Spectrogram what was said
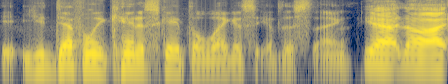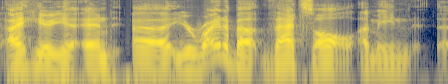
you definitely can't escape the legacy of this thing. Yeah, no, I, I hear you, and uh, you're right about "That's All." I mean, uh,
